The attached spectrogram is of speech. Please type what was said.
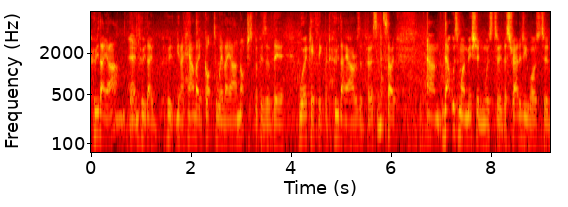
who they are and who they who, you know how they've got to where they are, not just because of their work ethic, but who they are as a person. So um, that was my mission. Was to the strategy was to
